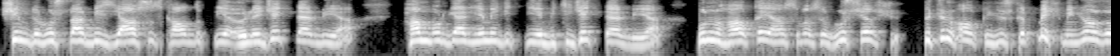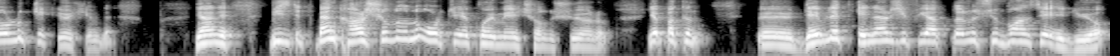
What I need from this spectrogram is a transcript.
Şimdi Ruslar biz yağsız kaldık diye ölecekler mi ya? Hamburger yemedik diye bitecekler mi ya? Bunun halka yansıması Rusya bütün halkı 145 milyon zorluk çekiyor şimdi. Yani biz ben karşılığını ortaya koymaya çalışıyorum. Ya bakın e, devlet enerji fiyatlarını sübvanse ediyor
